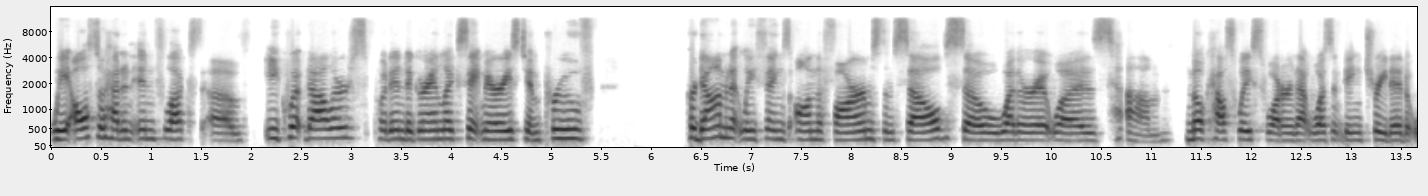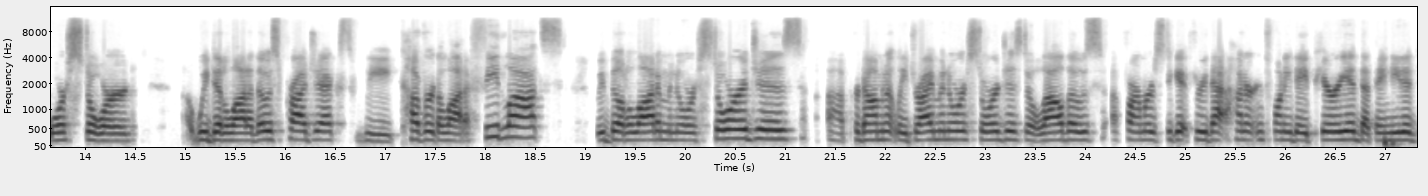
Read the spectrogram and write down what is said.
we also had an influx of EQIP dollars put into Grand Lake St. Mary's to improve predominantly things on the farms themselves. So whether it was um, milk house wastewater that wasn't being treated or stored, we did a lot of those projects. We covered a lot of feedlots. We built a lot of manure storages, uh, predominantly dry manure storages to allow those farmers to get through that 120 day period that they needed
